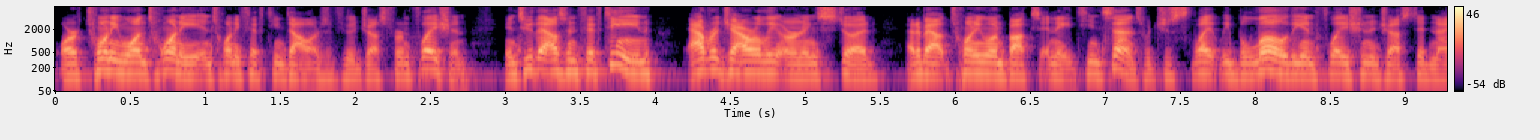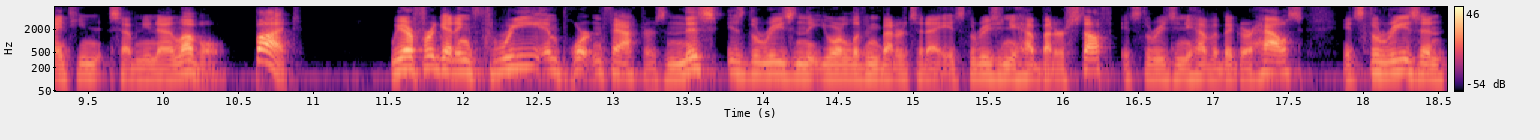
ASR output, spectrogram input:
or 21.20 in 2015 dollars if you adjust for inflation. In 2015, average hourly earnings stood at about 21 bucks and 18 cents, which is slightly below the inflation adjusted 1979 level. But we are forgetting three important factors, and this is the reason that you are living better today. It's the reason you have better stuff, it's the reason you have a bigger house, it's the reason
